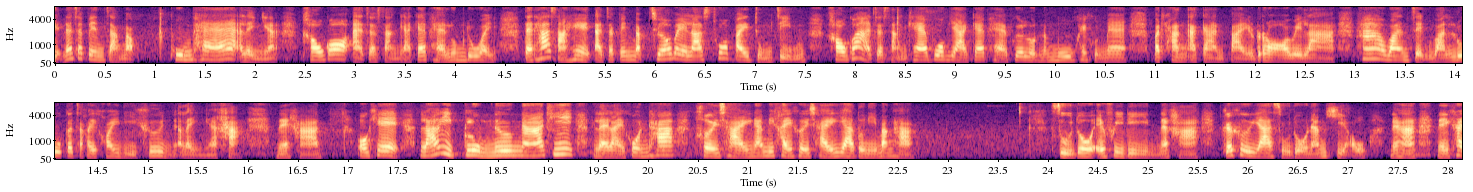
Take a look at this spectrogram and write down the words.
ตุน่าจะเป็นจากแบบ ภูมิแพ้อะไรเงี้ยเขาก็อาจจะสั่งยาแก้แพ้ร่วมด้วย แต่ถ้าสาเหตุอาจจะเป็นแบบเชื้อไวรัสทั่วไปจุ๋มจิ๋มเขาก็อาจจะสั่งแค่พวกยาแก้แพ้เพื่อลดน้ำมูกให้คุณแม่ประทังอาการไปรอเวลา 5 วัน 7 วันลูกก็จะค่อย ๆ ดีขึ้นอะไรอย่างเงี้ยค่ะนะคะโอเค แล้วอีกกลุ่มหนึ่งนะที่หลายๆ คนถ้าเคยใช้นะมีใครเคยใช้ยาตัวนี้บ้างคะสูโดเอฟรีดีนนะคะ ก็คือยาสูโดน้ำเขียวนะคะไหนใคร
